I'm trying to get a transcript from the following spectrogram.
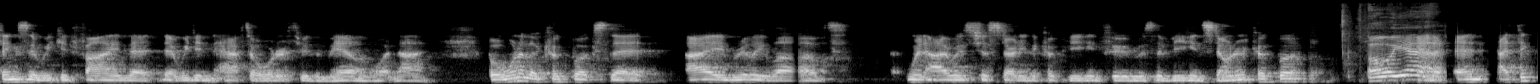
things that we could find that that we didn't have to order through the mail and whatnot. But one of the cookbooks that I really loved when I was just starting to cook vegan food was the Vegan Stoner Cookbook. Oh yeah, and, and, I think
